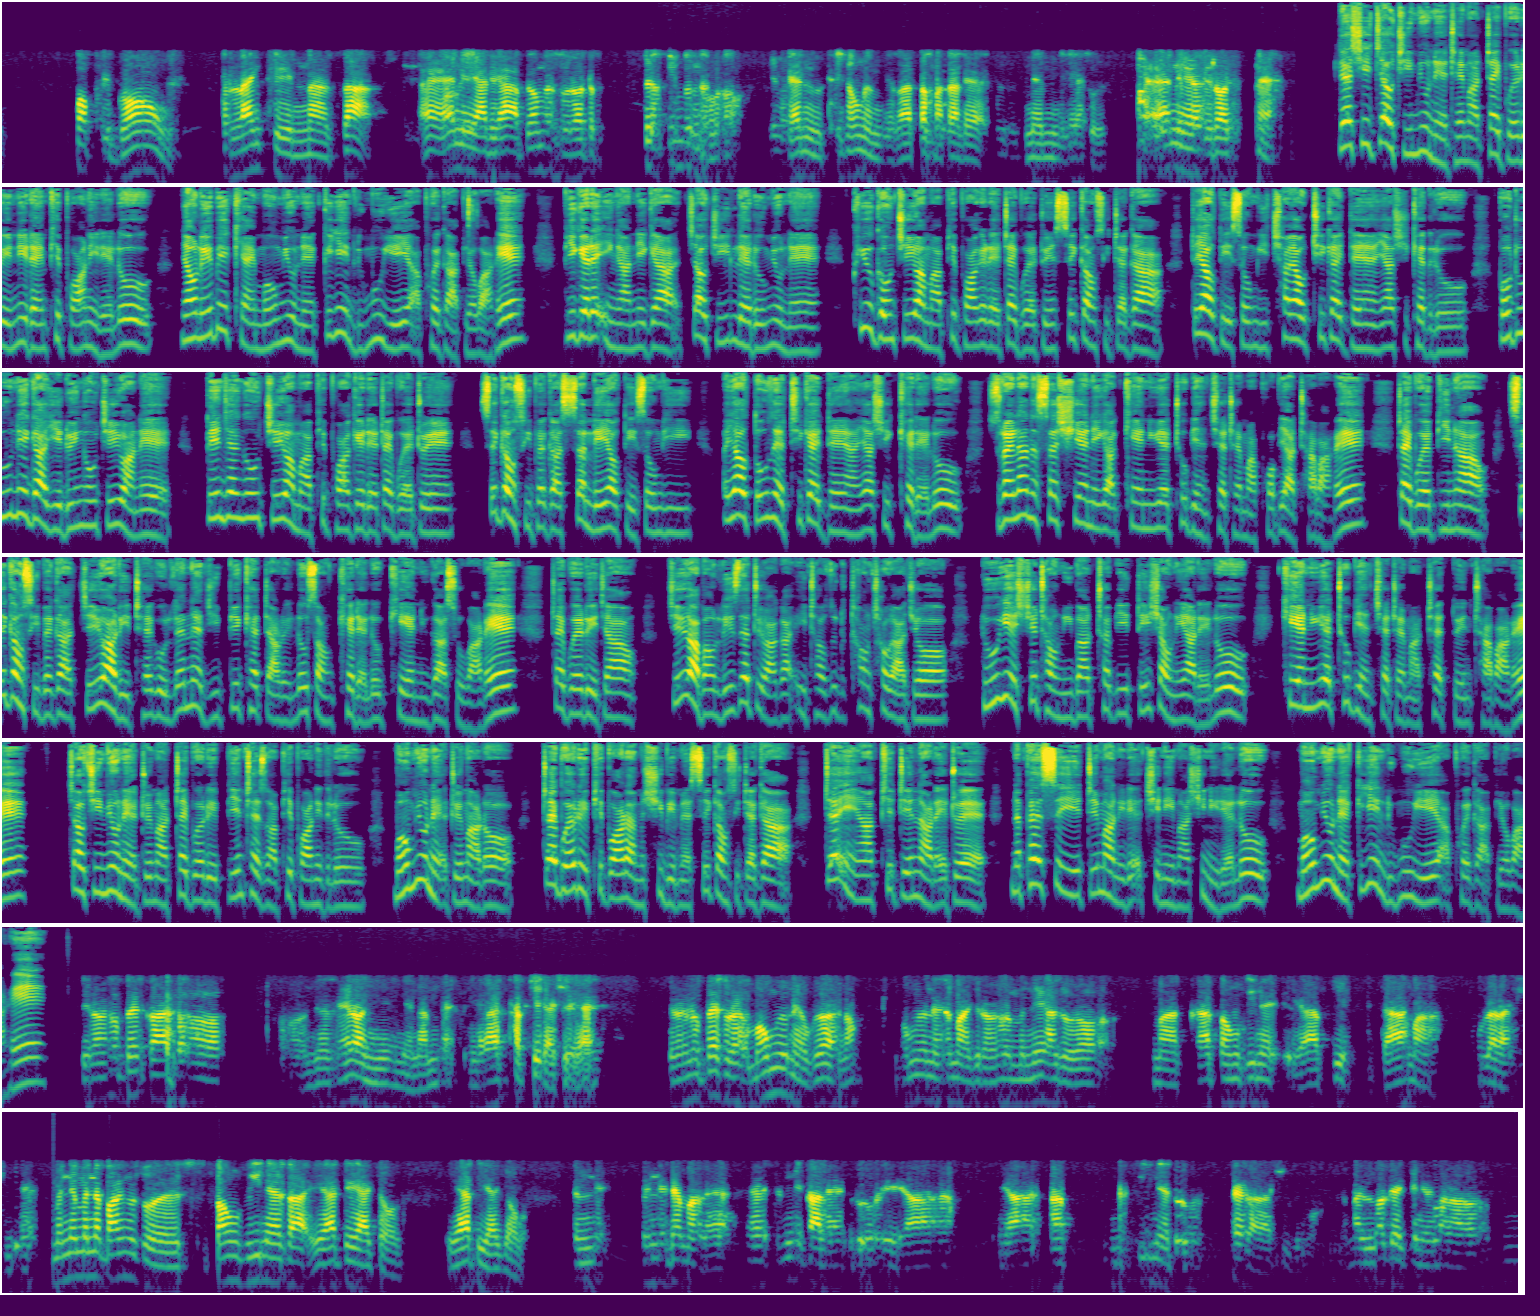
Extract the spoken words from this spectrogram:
ပေါပကုန်းတလိုင်းခေနာစာအဲ့အဲ့နေရာတွေကပြောမှဆိုတော့တတိမနေတော့ကျန်ထိဆုံးနေကတတ်မှတ်တဲ့နေမီလဲဆိုအဲ့နေရာတွေတော့နဲလက်ရှိကြောက်ကြီးမြို့နယ်ထဲမှာတိုက်ပွဲတွေနေ့တိုင်းဖြစ်ပွားနေတယ်လို့ ညောင်လေးပေခိုင်မုံမြို့နယ်ကရင်လူမှုရေးရအဖွဲ့ကပြောပါတယ်။ပြီးခဲ့တဲ့အင်္ဂါနေ့ကကြောက်ကြီးလယ်တုံမြို့နယ်ခရုကုန်းကျေးရွာမှာဖြစ်ပွားခဲ့တဲ့တိုက်ပွဲအတွင်းစစ်ကောင်စီတပ်ကတယောက်တေဆုံးပြီး6ယောက်ထိခိုက်ဒဏ်ရာရရှိခဲ့တယ်လို့ဗုဒ္ဓဦးနေ့ကရေတွင်းကုန်းကျေးရွာနဲ့တင်းချမ်းကုန်းကျေးရွာမှာဖြစ်ပွားခဲ့တဲ့တိုက်ပွဲအတွင်းစစ်ကောင်စီဘက်က14ယောက်တေဆုံးပြီး အယောက်30ထိခိုက်ဒဏ်ရာရရှိခဲ့တယ်လို့ဇူလိုင်လ28ရက်နေ့က KNU ရဲ့ထုတ်ပြန်ချက်ထဲမှာဖော်ပြထားပါတယ်။တိုက်ပွဲပြီးနောက်စစ်ကောင်စီဘက်ကကြေးရွာတွေထဲကိုလက်နက်ကြီးပစ်ခတ်တာတွေလှုပ်ဆောင်ခဲ့တယ်လို့ KNU ကဆိုပါတယ်။တိုက်ပွဲတွေကြောင့်ကြေးရွာပေါင်း40ရွာကအိမ်ထောင်စု1600ကျော်လူဦးရေ8000နီးပါးထွက်ပြေးတေးရှောင်နေရတယ်လို့ KNU ရဲ့ထုတ်ပြန်ချက်ထဲမှာထည့်သွင်းထားပါတယ်။ကြောက်ကြီးမြို့နယ်အတွင်းမှာတိုက်ပွဲတွေပြင်းထန်စွာဖြစ်ပွားနေတယ်လို့မုံမြို့နယ်အတွင်းမှာတော့ တိုက်ပွဲတွေဖြစ်ပွားတာမရှိပေမဲ့စစ်ကောင်စီတပ်ကတက်အင်အားဖြစ်တင်းလာတဲ့အတွက်နှစ်ဖက်စစ်ရေးတင်းမာနေတဲ့အခြေအနေမှာရှိနေတယ်လို့မုံမြို့နယ်ကရင်လူမှုရေးအဖွဲ့ကပြောပါတယ်။ကျွန်တော်တို့ဘက်ကတော့ညနေတော့ညနေလာမယ်။ငါထပ်ဖြစ်တာရှိတယ်။ကျွန်တော်တို့ဘက်ဆိုတော့မုံမြို့နယ်ကိုပြောတာနော်။မုံမြို့နယ်မှာကျွန်တော်တို့မနေ့ကဆိုတော့မှာကားတောင်းစီးနဲ့အားပြည့်ဒါမှပူလာတာရှိတယ်။မနေ့မနေ့ပိုင်းဆိုတောင်းစီးနဲ့ကအားတရားကျော် အင်အား၁၀၀ ကျော်ပေါ့။တနေ့တည်းမှာလည်း တနေ့ကလည်း သူတို့အင်အားအင်အား ၂ စီးနဲ့ သူတို့တက်လာတာရှိတယ်ပေါ့။ဒါပေမဲ့လောလောဆယ် အခြေအနေကတော့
